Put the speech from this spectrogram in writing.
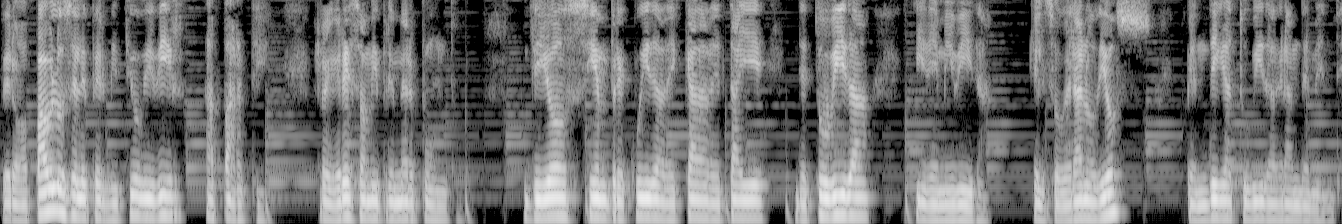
pero a Pablo se le permitió vivir aparte. Regreso a mi primer punto. Dios siempre cuida de cada detalle de tu vida y de mi vida. Que el soberano Dios bendiga tu vida grandemente.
